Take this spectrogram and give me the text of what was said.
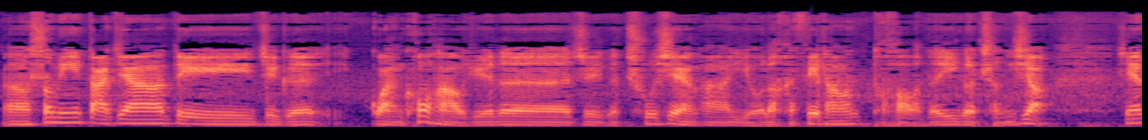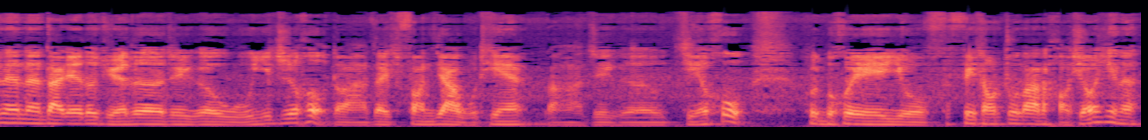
呃，说明大家对这个管控哈，我觉得这个出现啊，有了非常好的一个成效。现在呢，大家都觉得这个五一之后，对吧？在放假五天啊，这个节后会不会有非常重大的好消息呢？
